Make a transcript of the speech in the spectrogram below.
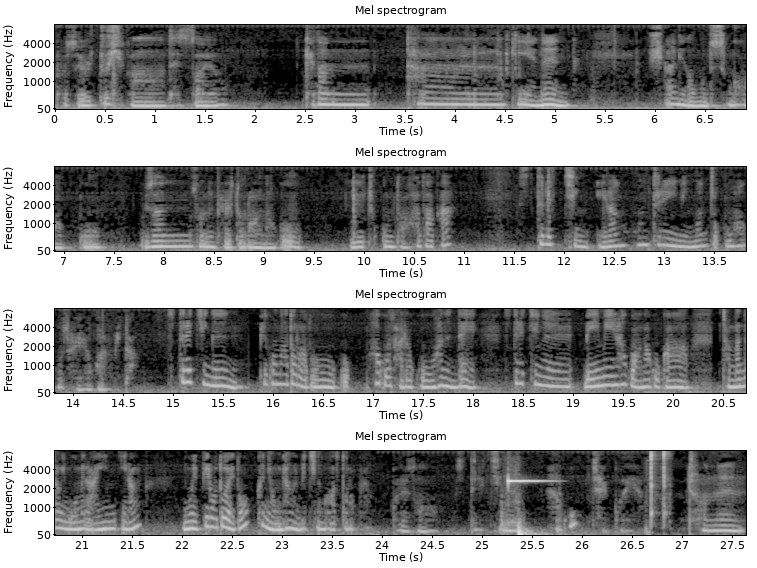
벌써 12시가 됐어요. 계단 타기에는 시간이 너무 늦은 것 같고 유산소는 별도로 안 하고 일 조금 더 하다가 스트레칭이랑 홈트레이닝만 조금 하고 자려고 합니다. 스트레칭은 피곤하더라도 꼭 하고 자려고 하는데 스트레칭을 매일매일 하고 안 하고가 전반적인 몸의 라인이랑 몸의 피로도에도 큰 영향을 미치는 것 같더라고요. 그래서 스트레칭을 하고 잘 거예요. 저는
